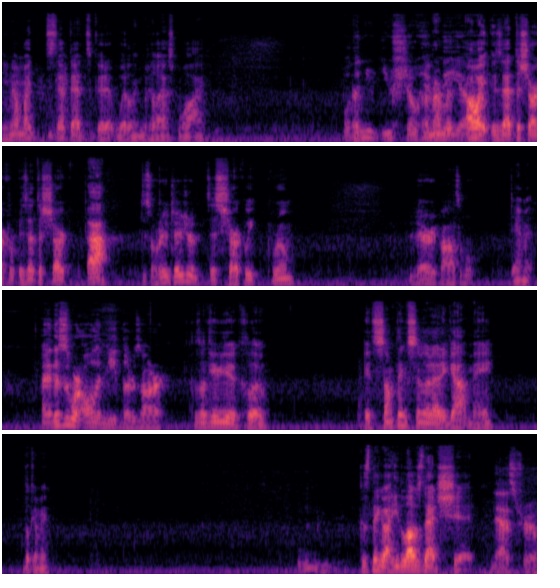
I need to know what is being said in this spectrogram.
You know, my stepdad's good at whittling, but he'll ask why. Well, then you you show him Remember? the uh, oh wait, is that the shark? Is that the shark? Ah, disorientation. is this Shark Week room? Very possible. Damn it. Hey, this is where all the Needlers are. Because I'll give you a clue. It's something similar that he got me. Look at me. Because think about it, he loves that shit. Yeah, that's true.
